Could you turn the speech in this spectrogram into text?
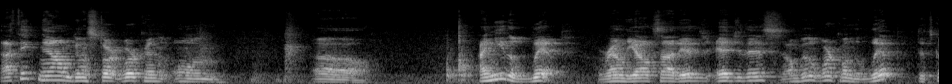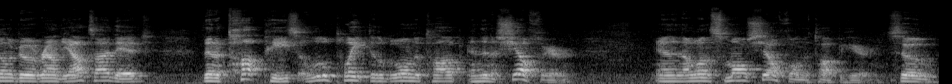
I think now I'm going to start working on, uh, I need a lip around the outside edge, edge of this. I'm going to work on the lip that's going to go around the outside edge, then a top piece, a little plate that'll go on the top, and then a shelf here. And I want a small shelf on the top of here. So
